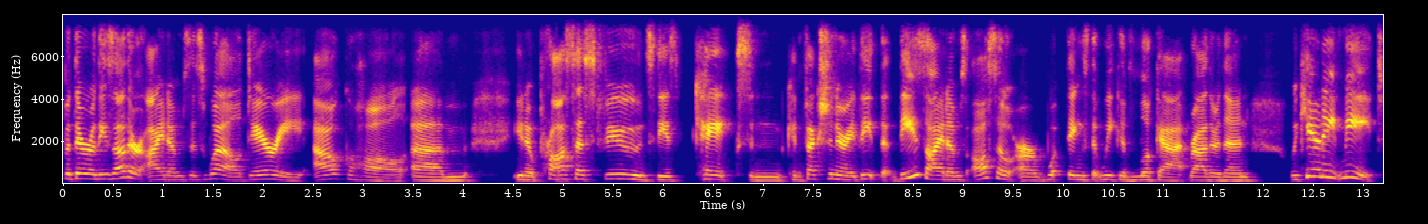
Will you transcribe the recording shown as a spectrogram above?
but there are these other items as well: dairy, alcohol, um, you know, processed foods, these cakes and confectionery. The, these items also are what things that we could look at rather than we can't eat meat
